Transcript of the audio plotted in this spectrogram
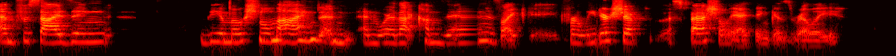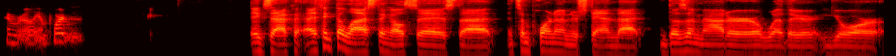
emphasizing the emotional mind and and where that comes in is like for leadership especially i think is really really important exactly i think the last thing i'll say is that it's important to understand that it doesn't matter whether you're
